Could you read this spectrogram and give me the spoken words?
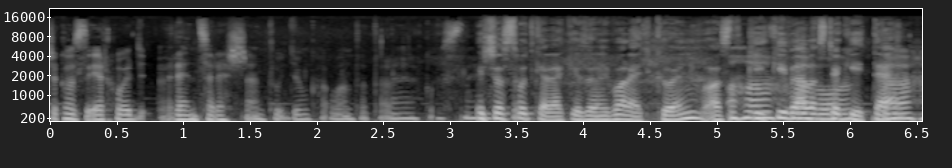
csak azért, hogy rendszeresen tudjunk havonta találkozni. És azt hogy kell elképzelni, hogy van egy könyv, azt Aha, ki kiválasztja ki, te?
